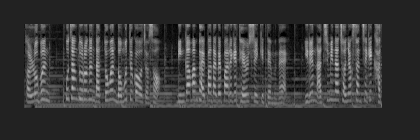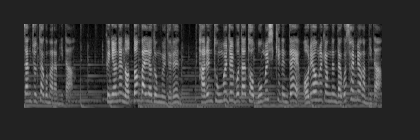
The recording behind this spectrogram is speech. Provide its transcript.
덜롭은 포장도로는 낮 동안 너무 뜨거워져서 민감한 발바닥을 빠르게 데울 수 있기 때문에 이른 아침이나 저녁 산책이 가장 좋다고 말합니다. 그녀는 어떤 반려동물들은 다른 동물들보다 더 몸을 식히는데 어려움을 겪는다고 설명합니다.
